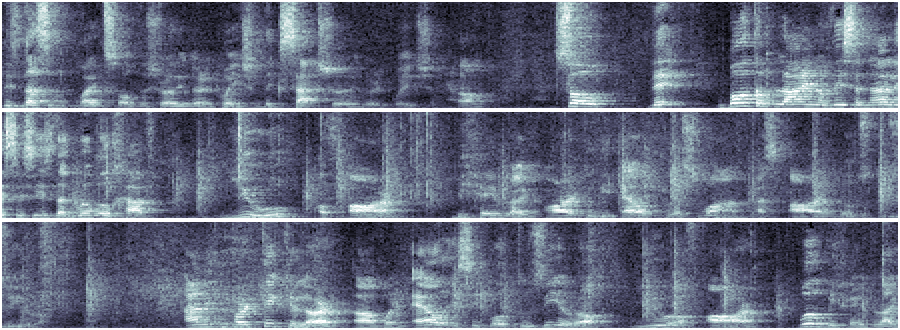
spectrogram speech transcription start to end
this doesn't quite solve the Schrodinger equation, the exact Schrodinger equation. Um, so the bottom line of this analysis is that we will have u of r behave like r to the L plus 1 as r goes to 0. And in particular, uh, when L is equal to 0, U of R will behave like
